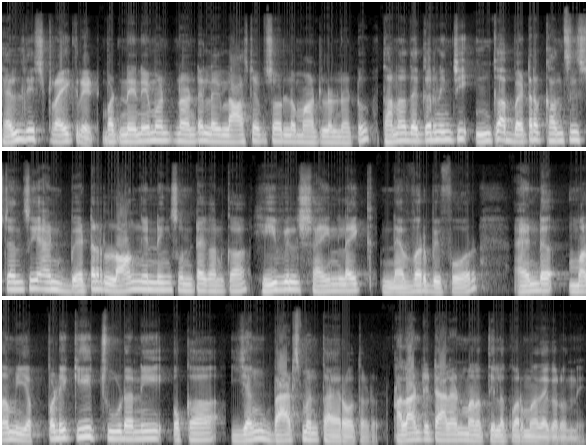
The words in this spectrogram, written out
healthy strike rate but నేనేమంటున్నా అంటే లైక్ లాస్ట్ ఎపిసోడ్లో మాట్లాడినట్టు తన దగ్గర నుంచి ఇంకా better consistency and better long innings ఉంటే కనుక he will shine like never before and మనం ఎప్పటికీ చూడని ఒక యంగ్ బ్యాట్స్మెన్ తయారవుతాడు. అలాంటి టాలెంట్ మన తిలక్ వర్మ దగ్గర ఉంది.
